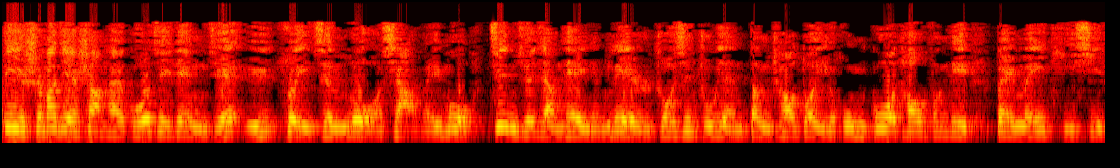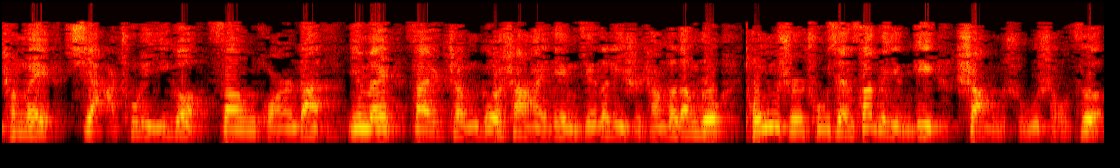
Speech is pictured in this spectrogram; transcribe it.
第十八届上海国际电影节于最近落下帷幕。金爵奖电影《烈日灼心》主演邓超、段奕宏、郭涛封帝，被媒体戏称为吓出了一个三黄蛋。因为在整个上海电影节的历史长河当中，同时出现三个影帝，尚属首次。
